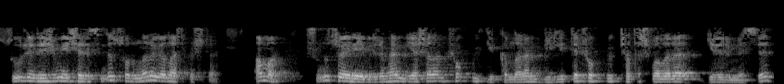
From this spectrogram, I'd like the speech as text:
Suriye rejimi içerisinde sorunlara yol açmıştı. Ama şunu söyleyebilirim. Hem yaşanan çok büyük yıkımlar hem birlikte çok büyük çatışmalara girilmesi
